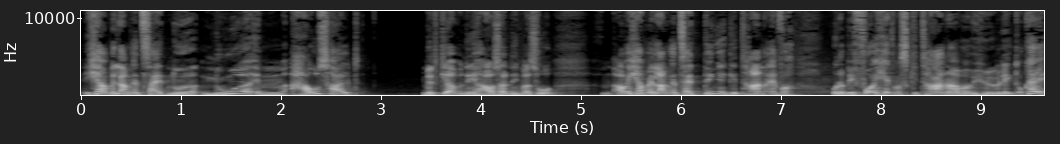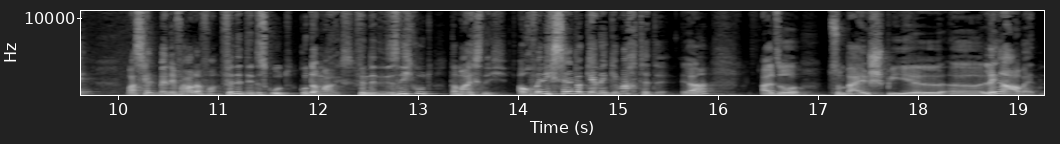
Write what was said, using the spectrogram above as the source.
ich habe lange Zeit nur, nur im Haushalt mitgearbeitet, nee, Haushalt nicht mal so, aber ich habe lange Zeit Dinge getan, einfach, oder bevor ich etwas getan habe, habe ich mir überlegt, okay, was hält meine Frau davon? Findet ihr das gut? Gut, dann mache ich's. Findet ihr das nicht gut? Dann mache ich's nicht. Auch wenn ich selber gerne gemacht hätte, ja. Also zum Beispiel äh, länger arbeiten.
